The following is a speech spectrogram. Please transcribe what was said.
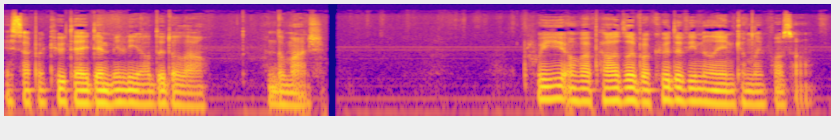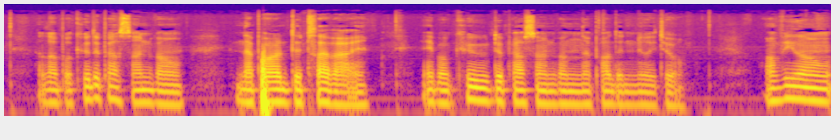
et ça peut coûter des milliards de dollars en dommages. Puis on va perdre beaucoup de vies marines comme les poissons. Alors beaucoup de personnes vont n'avoir de travail et beaucoup de personnes vont pas de nourriture. Environ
